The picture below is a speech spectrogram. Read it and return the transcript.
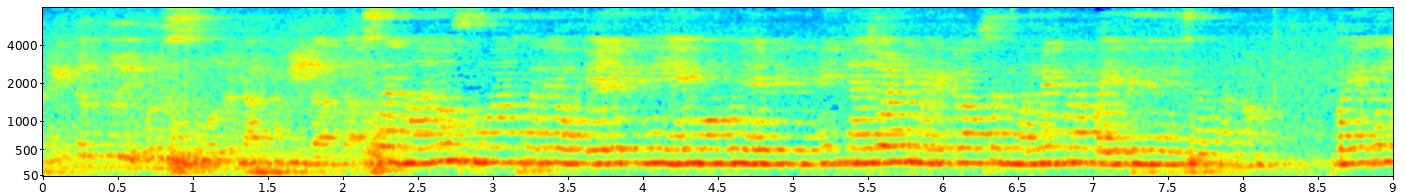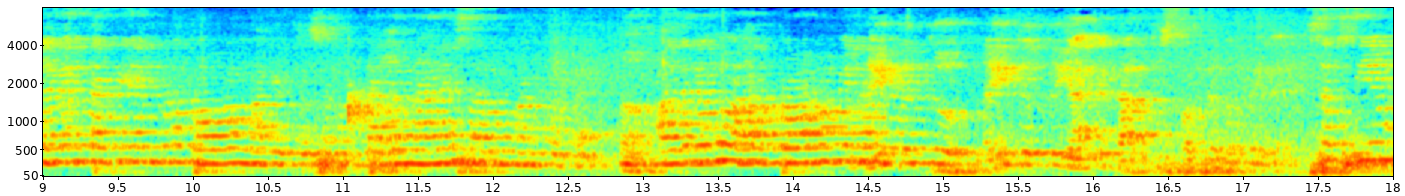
ನೈಟ್ ಹೊತ್ತು ಎಮರ್ಜೆನ್ಸಿ ಹೋದ್ರೆ ಡಾಕ್ಟರ್ ಇಲ್ಲ ಅಂತ. ಸರ್ ನಾನು ಸುಮಾರು ಸರಿ ಅವ್ರಿಗೆ ಹೇಳಿದ್ದೀನಿ ಏನು ಮಗು ಹೇಳಿದ್ದೀನಿ ಕ್ಯಾಶುಯಾಲಿಟಿ ಮೆಡಿಕಲ್ ಆಫೀಸರ್ ಮೊನ್ನೆ ಕೂಡ ಬೈದಿದ್ದೀನಿ ಸರ್ ನಾನು. ಬೈದು ಲೆವೆನ್ ತರ್ಟಿ ಅಲ್ಲಿ ಕೂಡ ಪ್ರಾಬ್ಲಮ್ ಆಗಿತ್ತು ಸರ್. ಅದನ್ನ ನಾನೇ ಸಾಲ್ವ್ ಮಾಡ್ಕೊಟ್ಟೆ. ಆದ್ರೂ ಆ ಪ್ರಾಬ್ಲಮ್ ಇಲ್ಲ. ನೈಟ್ ಹೊತ್ತು ನೈಟ್ ಹೊತ್ತು ಯಾಕೆ ಡಾಕ್ಟರ್ ಸ್ಪರ್ಧೆ ಬರ್ತಾ ಇದೆ? ಸರ್ ಸಿ ಎಂ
